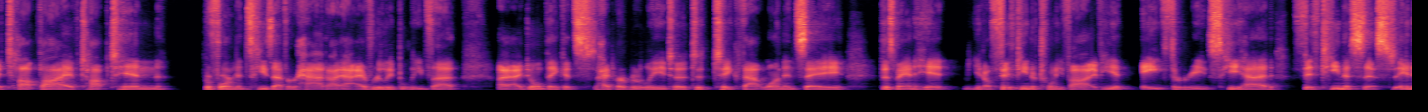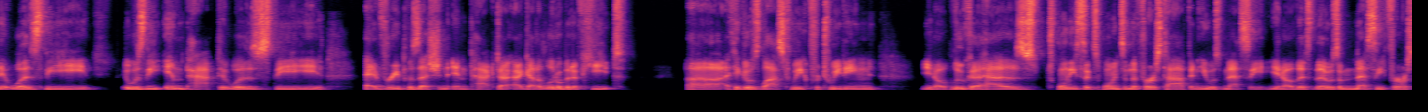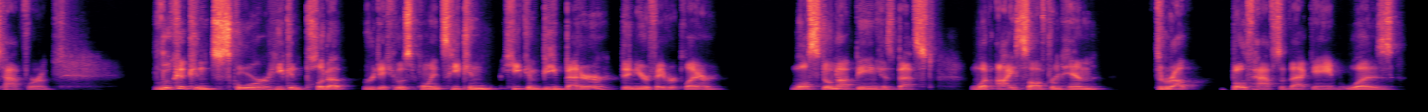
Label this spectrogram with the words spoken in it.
a top five, top ten performance he's ever had. I, I really believe that. I, I don't think it's hyperbole to to take that one and say this man hit, you know, 15 of 25. He hit eight threes. He had 15 assists. And it was the it was the impact. It was the every possession impact. I, I got a little bit of heat. Uh, I think it was last week for tweeting, you know, Luka has 26 points in the first half and he was messy. You know, this there was a messy first half for him. Luka can score, he can put up ridiculous points. He can he can be better than your favorite player while still not being his best. What I saw from him throughout both halves of that game was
